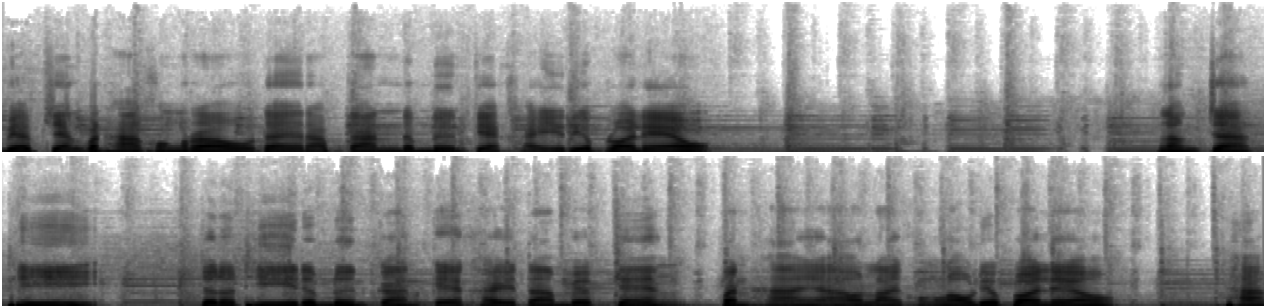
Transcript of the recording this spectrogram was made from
แบบแจ้งปัญหาของเราได้รับการดำเนินแก้ไขเรียบร้อยแล้ว หลังจากที่ เจ้าหน้าที่ดำเนินการแก้ไขตามแบบแจ้งปัญหา IR ออนไลน์ของเราเรียบร้อยแล้ว ทาง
